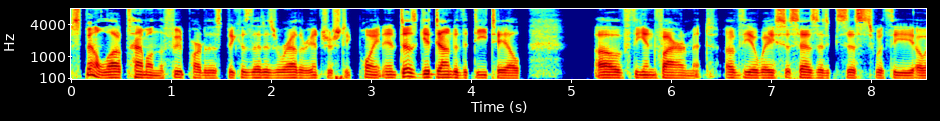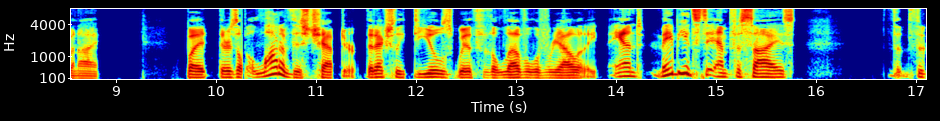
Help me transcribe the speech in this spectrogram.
spent a lot of time on the food part of this because that is a rather interesting point, and it does get down to the detail of the environment of the oasis as it exists with the O and I. But there's a lot of this chapter that actually deals with the level of reality, and maybe it's to emphasize the the,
